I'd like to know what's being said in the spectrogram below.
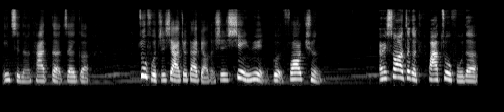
因此呢，它的这个祝福之下就代表的是幸运 （good fortune）。而受到这个花祝福的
